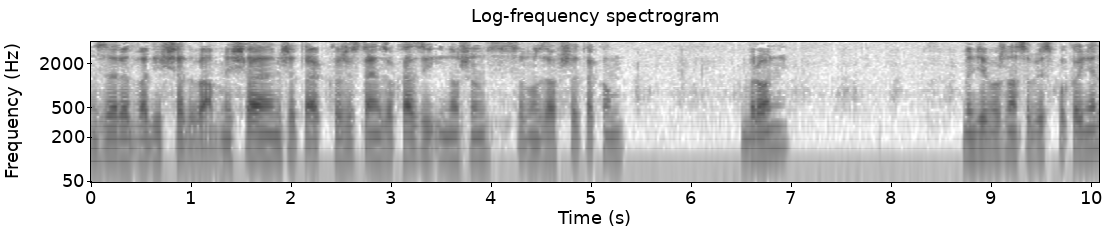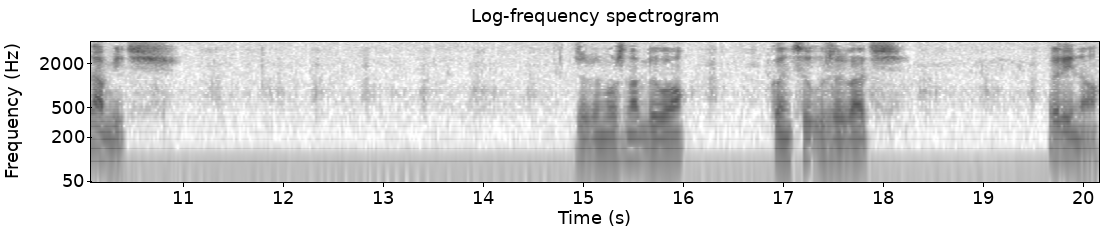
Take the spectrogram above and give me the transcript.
0,22. Myślałem, że tak, korzystając z okazji i nosząc z sobą zawsze taką broń, będzie można sobie spokojnie nabić. Żeby można było w końcu używać Rino.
